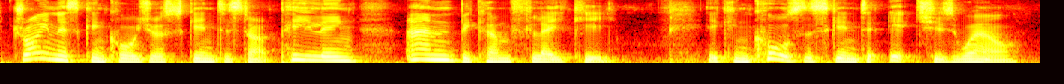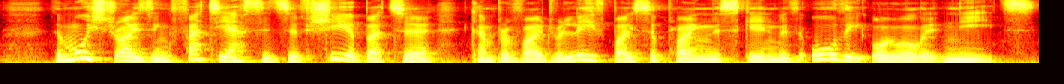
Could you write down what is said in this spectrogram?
Dryness can cause your skin to start peeling and become flaky. It can cause the skin to itch as well. The moisturising fatty acids of shea butter can provide relief by supplying the skin with all the oil it needs.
